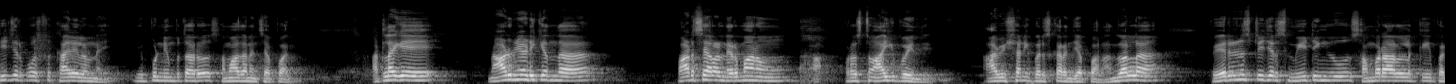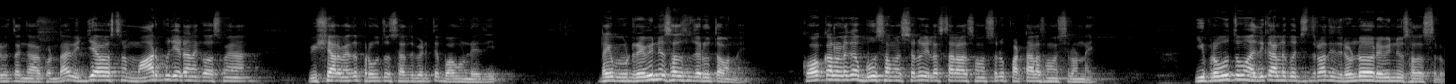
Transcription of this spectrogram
టీచర్ పోస్టులు ఖాళీలు ఉన్నాయి. ఎప్పుడు నింపుతారో సమాధానం చెప్పాలి. అట్లాగే నాడు నేడు కింద పాఠశాల నిర్మాణం ప్రస్తుతం ఆగిపోయింది. ఆ విషయానికి పరిష్కారం చెప్పాలి. అందువల్ల పేరెంట్స్ టీచర్స్ మీటింగు సంబరాలకి పరిమితం కాకుండా విద్యా వ్యవస్థను మార్పు చేయడానికి అవసరమైన విషయాల మీద ప్రభుత్వం శ్రద్ధ పెడితే బాగుండేది. అంటే ఇప్పుడు రెవెన్యూ సదస్సులు జరుగుతూ ఉన్నాయి. కోకలలుగా భూ సమస్యలు ఇళ్ళ స్థలాల సమస్యలు పట్టాల సమస్యలు ఉన్నాయి. ఈ ప్రభుత్వం అధికారంలోకి వచ్చిన తర్వాత ఇది రెండో రెవెన్యూ సదస్సులు.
